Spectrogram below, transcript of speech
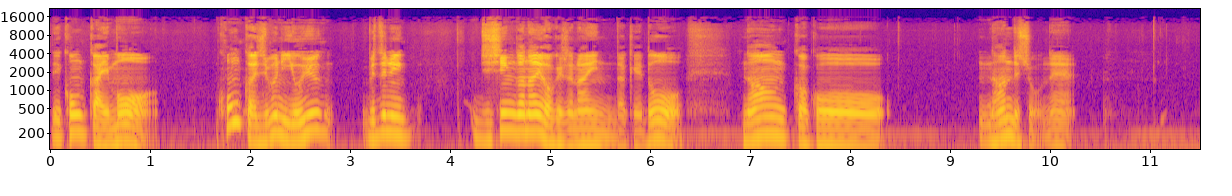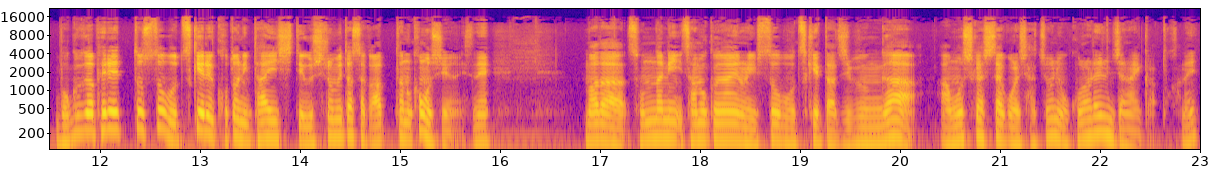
で、今回も、今回自分に余裕別に自信がないわけじゃないんだけど、なんかこう、なんでしょうね。僕がペレットストーブをつけることに対して後ろめたさがあったのかもしれないですね。まだそんなに寒くないのにストーブをつけた自分が、あ、もしかしたらこれ社長に怒られるんじゃないかとかね。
